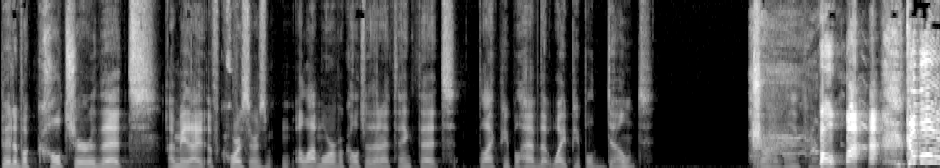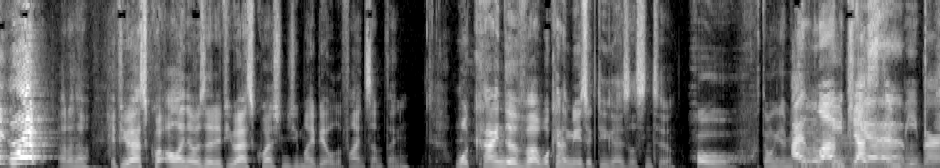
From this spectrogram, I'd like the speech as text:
bit of a culture that I mean, I, of course, there's a lot more of a culture that I think that black people have that white people don't. Drawing a blank here. Oh, come on, bruh. I don't know. If you ask, all I know is that if you ask questions, you might be able to find something. What kind of uh, what kind of music do you guys listen to? Oh, don't get me I started. love man. Justin Bieber.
